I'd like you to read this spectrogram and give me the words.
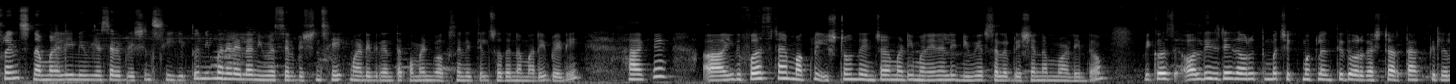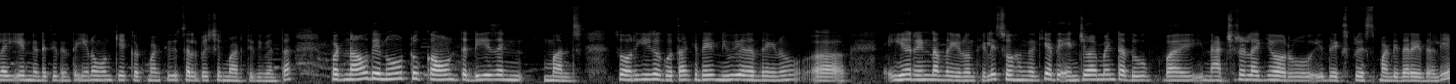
ಫ್ರೆಂಡ್ಸ್ ನಮ್ಮ ಮನೇಲಿ ನ್ಯೂ ಇಯರ್ ಸೆಲೆಬ್ರೇಷನ್ಸ್ ಹೀಗಿತ್ತು. ನಿಮ್ಮ ಮನೇಲೆಲ್ಲ ನ್ಯೂ ಇಯರ್ ಸೆಲೆಬ್ರೇಷನ್ಸ್ ಹೇಗೆ ಮಾಡಿದ್ರಿ ಅಂತ ಕಾಮೆಂಟ್ ಬಾಕ್ಸಲ್ಲಿ ತಿಳಿಸೋದನ್ನು ಮರಿಬೇಡಿ. ಹಾಗೆ ಇದು ಫಸ್ಟ್ ಟೈಮ್ ಮಕ್ಕಳು ಇಷ್ಟೊಂದು ಎಂಜಾಯ್ ಮಾಡಿ ಮನೆಯಲ್ಲಿ ನ್ಯೂ ಇಯರ್ ಸೆಲೆಬ್ರೇಷನ್ನ ಮಾಡಿದ್ದು. ಬಿಕಾಸ್ ಆಲ್ ದೀಸ್ ಡೇಸ್ ಅವರು ತುಂಬ ಚಿಕ್ಕ ಮಕ್ಕಳು ಅಂತಿದ್ದು, ಅವ್ರಿಗೆ ಅಷ್ಟು ಅರ್ಥ ಆಗ್ತಿರಲಿಲ್ಲ ಏನು ನಡೀತಿದೆ ಅಂತ, ಏನೋ ಒಂದು ಕೇಕ್ ಕಟ್ ಮಾಡ್ತಿದ್ವಿ ಸೆಲೆಬ್ರೇಷನ್ ಮಾಡ್ತಿದ್ದೀವಿ ಅಂತ. ಬಟ್ ನಾವು they know to count the days and months so ಅವ್ರಿಗೀಗ ಗೊತ್ತಾಗಿದೆ ನ್ಯೂ ಇಯರ್ ಅಂದರೆ ಏನು? ಇಯರ್ ಎಂಡ್ ಅಂದರೆ ಏನು ಅಂತ ಹೇಳಿ. ಸೊ ಹಾಗಾಗಿ ಅದು ಎಂಜಾಯ್ಮೆಂಟ್ ಅದು ಬೈ ನ್ಯಾಚುರಲ್ ಆಗಿ ಅವರು ಇದು ಎಕ್ಸ್ಪ್ರೆಸ್ ಮಾಡಿದ್ದಾರೆ ಇದರಲ್ಲಿ.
